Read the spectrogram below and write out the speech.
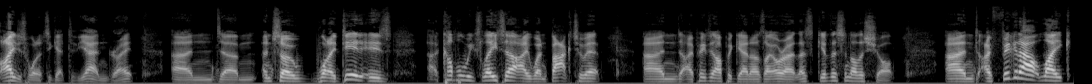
I just wanted to get to the end, right? And um, and so what I did is a couple of weeks later, I went back to it and I picked it up again. I was like, all right, let's give this another shot. And I figured out like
